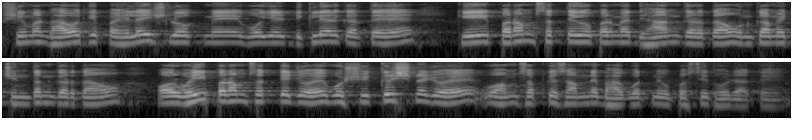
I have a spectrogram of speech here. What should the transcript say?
Shrimad Bhagavat के पहले ही श्लोक में वो ये डिक्लेयर करते हैं कि परम सत्य के ऊपर मैं ध्यान करता हूँ उनका मैं चिंतन करता हूँ और वही परम सत्य जो है वो श्री कृष्ण जो है वो हम सबके सामने भागवत में उपस्थित हो जाते हैं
